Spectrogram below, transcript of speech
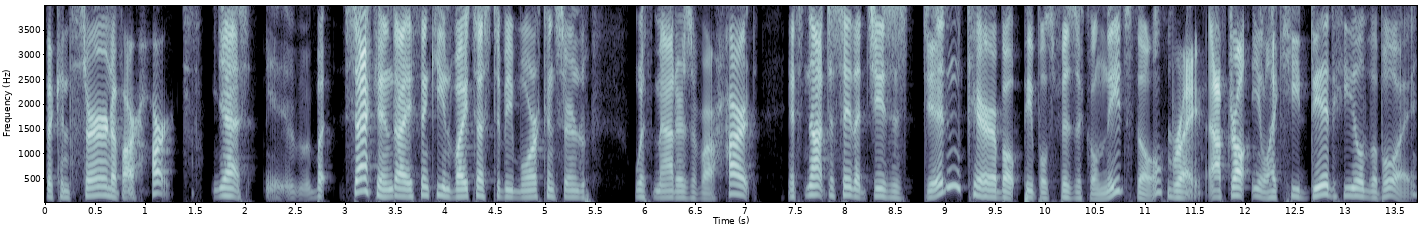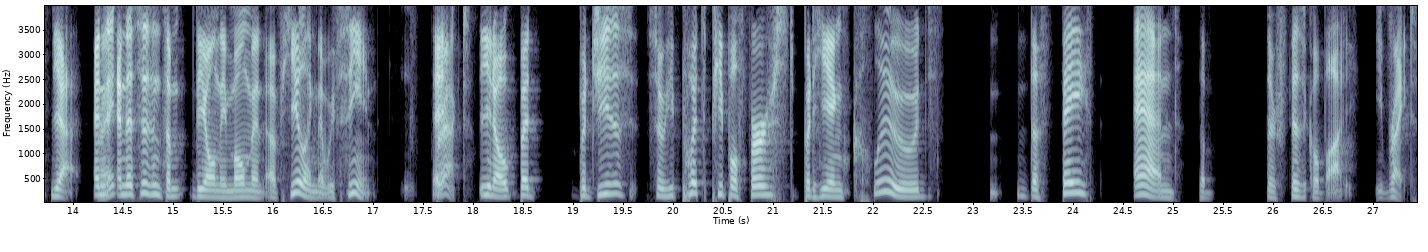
the concern of our hearts. Yes, eh, but second, I think he invites us to be more concerned with matters of our heart. It's not to say that Jesus didn't care about people's physical needs, though. Right. After all, you know, like he did heal the boy. Yeah. And Right? and this isn't the the only moment of healing that we've seen. It- Correct. you know, but but Jesus so he puts people first, but he includes the faith and the their physical body. Right.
